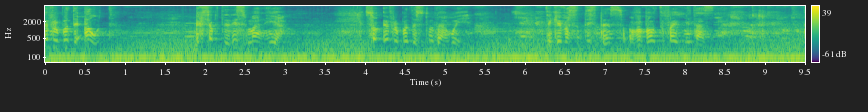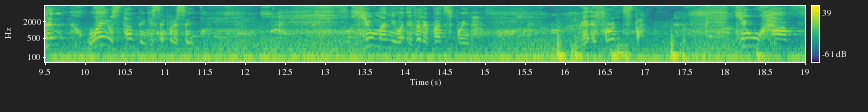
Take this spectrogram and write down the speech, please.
everybody out except this man here? So everybody stood away. They gave us a distance of about five meters. Then, while standing, he simply said, Human, you are a very bad spoiler. You are a fraudster. You have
